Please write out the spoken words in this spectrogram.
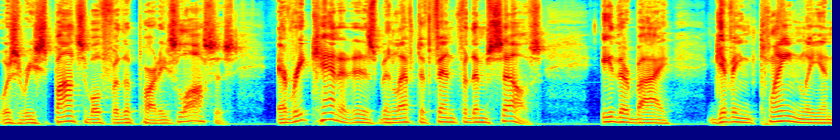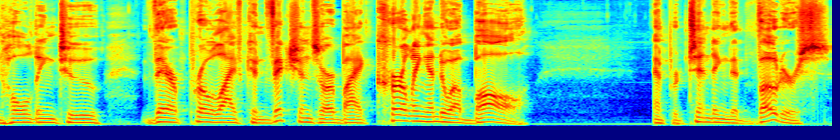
was responsible for the party's losses. Every candidate has been left to fend for themselves, either by giving plainly and holding to their pro life convictions or by curling into a ball and pretending that voters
